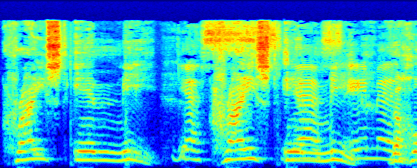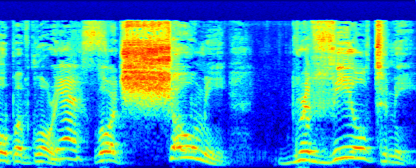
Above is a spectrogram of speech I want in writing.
Christ in me. Yes. Christ in Yes. me, Amen. the hope of glory. Yes. Lord, show me, reveal to me,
